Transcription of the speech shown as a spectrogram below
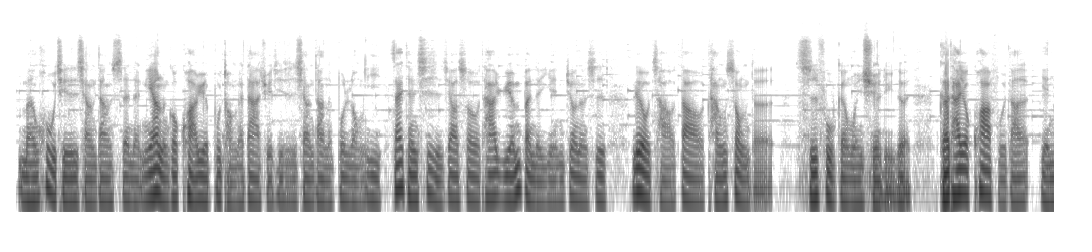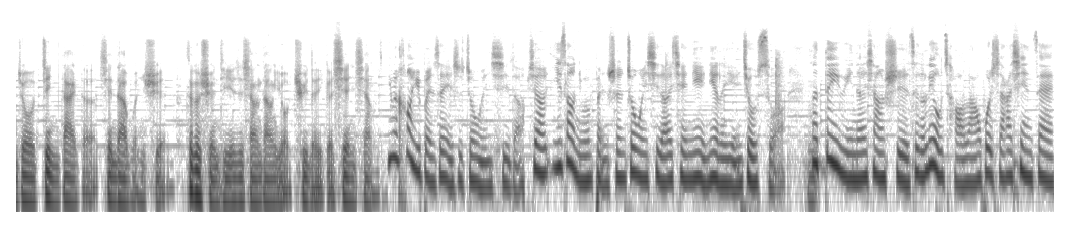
门户其实相当深的，你要能够跨越不同的大学，其实相当的不容易。斋藤希实教授他原本的研究呢是六朝到唐宋的。诗赋跟文学理论，可他又跨幅到研究近代的现代文学，这个选题也是相当有趣的一个现象。因为浩宇本身也是中文系的，像依照你们本身中文系的，而且你也念了研究所，那对于呢，像是这个六朝啦，或者是他现在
